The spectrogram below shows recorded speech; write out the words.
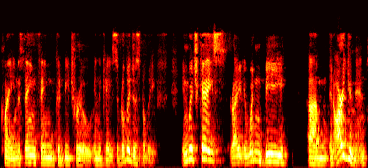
claim the same thing could be true in the case of religious belief. In which case, right, it wouldn't be um, an argument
